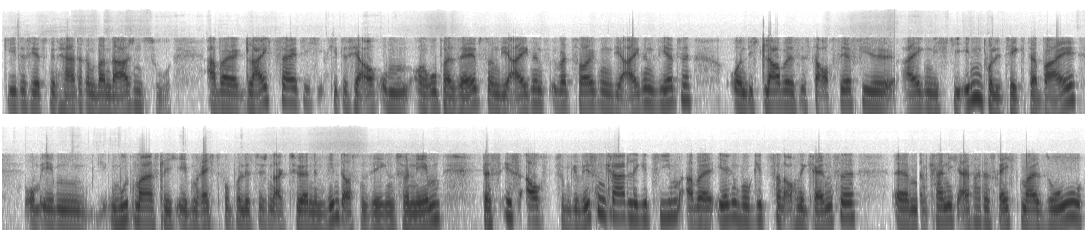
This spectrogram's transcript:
geht es jetzt mit härteren Bandagen zu. Aber gleichzeitig geht es ja auch um Europa selbst und die eigenen Überzeugungen, die eigenen Werte. Und ich glaube, es ist da auch sehr viel eigentlich die Innenpolitik dabei, um eben mutmaßlich eben rechtspopulistischen Akteuren den Wind aus den Segeln zu nehmen. Das ist auch zum gewissen Grad legitim, aber irgendwo gibt es dann auch eine Grenze. Äh, man kann nicht einfach das Recht mal so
